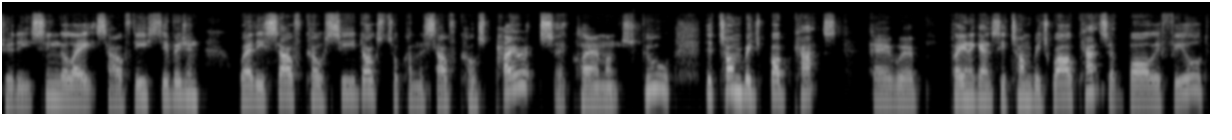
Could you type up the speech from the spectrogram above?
to the Single A Southeast Division, where the South Coast Sea Dogs took on the South Coast Pirates at Claremont School. The Tonbridge Bobcats uh, were playing against the Tonbridge Wildcats at Borley Field,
